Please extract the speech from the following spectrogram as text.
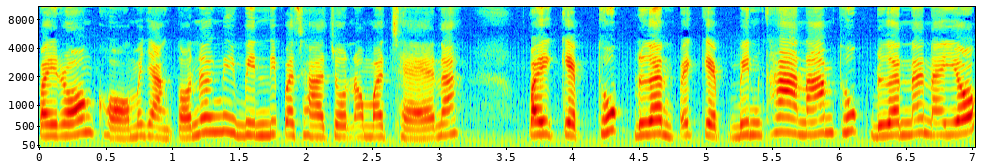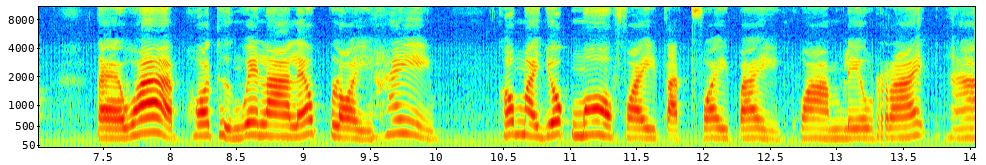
ไปร้องขอมาอย่างต่อเนื่องนี่บินที่ประชาชนเอามาแฉนะ ไปเก็บทุกเดือน ไปเก็บบินค่าน้ำทุกเดือนนะนายก แต่ว่าพอถึงเวลาแล้วปล่อยให้เขามายกหม้อไฟตัดไฟไปความเลวร้ายอ่า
